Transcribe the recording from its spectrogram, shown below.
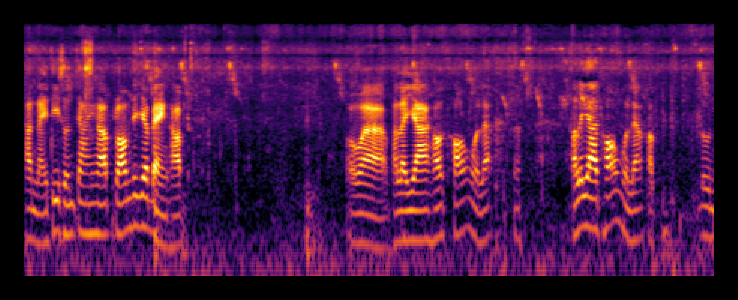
ท่านไหนที่สนใจครับ พร้อมที่จะแบ่งครับ เพราะว่าภรรยาเขาท้องหมดแล้ว ภรรยาท้องหมดแล้วครับ รุ่น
